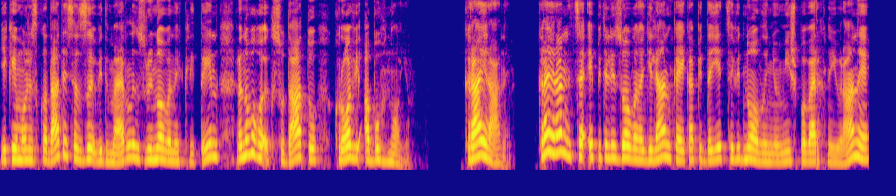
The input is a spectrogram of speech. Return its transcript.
який може складатися з відмерлих зруйнованих клітин, ранового ексудату, крові або гною. Край рани. Край рани це епіталізована ділянка, яка піддається відновленню між поверхнею рани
